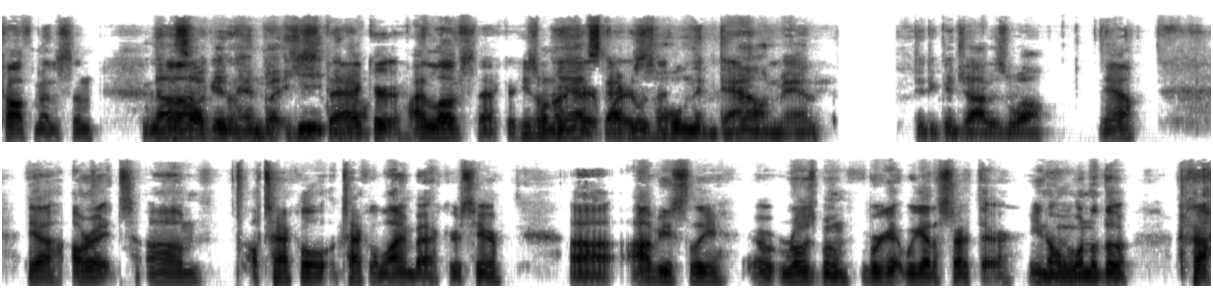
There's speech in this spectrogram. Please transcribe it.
cough medicine. No, it's uh, all good, man. But he Stacker, you know, I love Stacker. He's one of my yeah, favorite Stacker players. was holding it down, man. Did a good job as well. Yeah, yeah. All right. Um, I'll tackle tackle linebackers here. Uh, obviously, uh, Rozeboom. We're we got to start there. You know, Who? one of the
